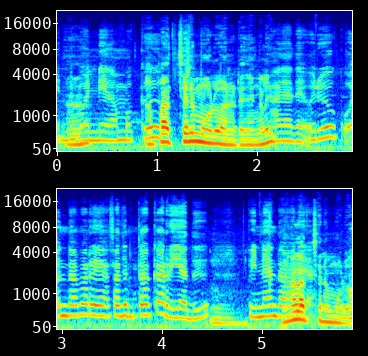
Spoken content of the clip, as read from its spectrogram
എന്റെ പൊന്നെ നമുക്ക് അപ്പൊ അച്ഛനും മോളും ആണ് ഞങ്ങൾ. അതെ ഒരു എന്താ പറയാ സതിർത്താക്ക് അറിയാത് പിന്നെ എന്താ അച്ഛനും മോളും.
